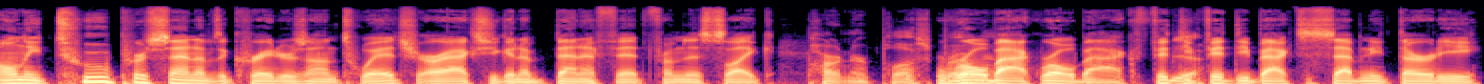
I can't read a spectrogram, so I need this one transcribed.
Only 2% of the creators on Twitch are actually going to benefit from this like Partner plus. program. rollback, rollback, 50 Yeah. 50 back to 70 30.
